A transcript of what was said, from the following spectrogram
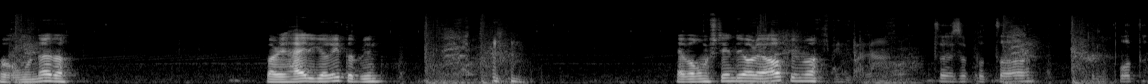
Warum nicht? Weil ich heiliger Ritter bin. ja, warum stehen die alle auf immer? Ich bin überladen. Da ist ein Portal. Teleporter.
